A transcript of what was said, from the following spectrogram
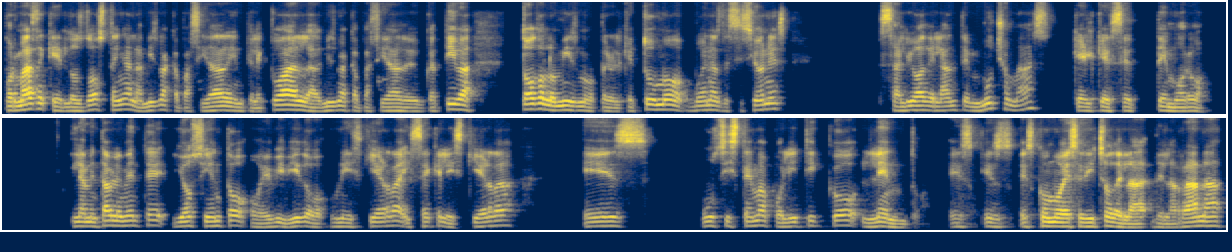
Por más de que los dos tengan la misma capacidad intelectual, la misma capacidad educativa, todo lo mismo, pero el que tomó buenas decisiones salió adelante mucho más que el que se demoró. Y lamentablemente yo siento o he vivido una izquierda y sé que la izquierda es un sistema político lento. Es, es, es como ese dicho de la, de la rana,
